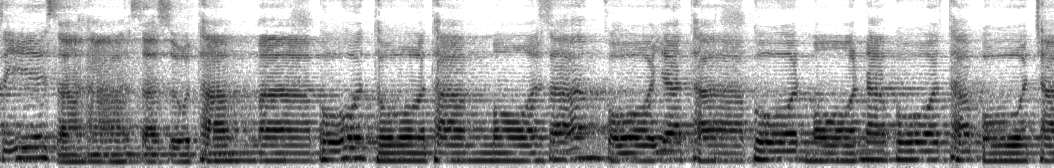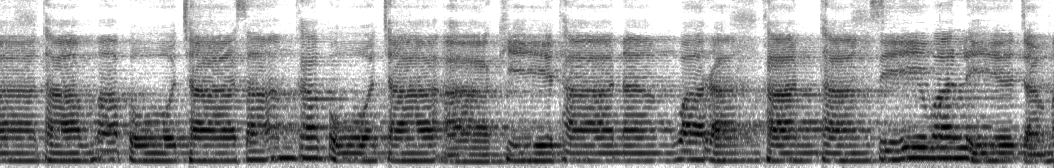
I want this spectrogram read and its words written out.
ศีสหัสสุธรรมาพุทโธธรรมโมสัง ยะธาพุทโมนะพุทธปูชาธรรมปูชาสังฆปูชาอาคีทานังวรังคันทังสีวลีจะม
